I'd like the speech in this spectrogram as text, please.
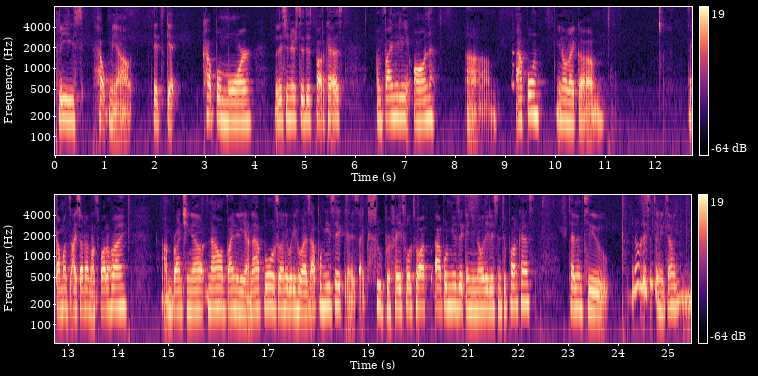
please help me out. Let's get a couple more listeners to this podcast. I'm finally on um, Apple, you know, like um, like I'm on, I started on Spotify. I'm branching out now. I'm finally on Apple. So anybody who has Apple Music and is like super faithful to Apple Music, and you know they listen to podcasts, tell them to, you know, listen to me. Tell them,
